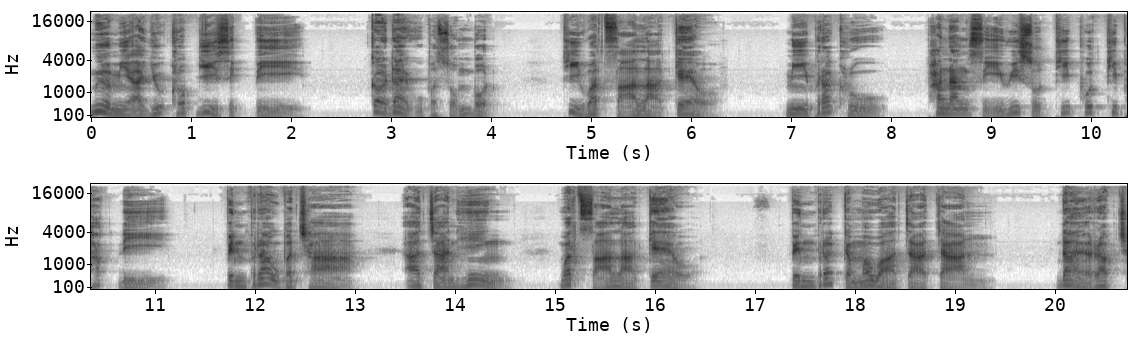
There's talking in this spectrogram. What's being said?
เมื่อมีอายุครบ20ปี ก็ได้อุปสมบทที่วัดสาลาแก้ว มีพระครูพนังศรีวิสุทธิพุทธิพักดี เป็นพระอุปชา อาจารย์เฮ่ง วัดสาลาแก้ว เป็นพระกรรมวาจาจารย์ ได้รับฉ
